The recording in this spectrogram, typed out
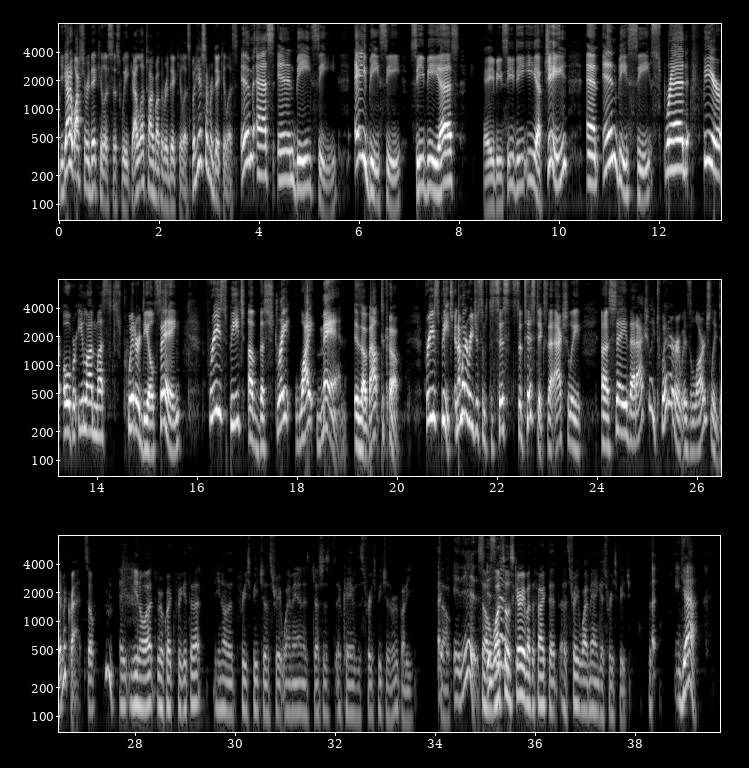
you got to watch the ridiculous this week. I love talking about the ridiculous, but here's some ridiculous: MSNBC, ABC, CBS, ABCDEFG, and NBC spread fear over Elon Musk's Twitter deal, saying free speech of the straight white man is about to come. Free speech. And I'm going to read you some statistics that actually uh, say that actually Twitter is largely Democrat. So, hmm. Hey, you know what? Real quick, forget that. You know that free speech of the straight white man is just as okay as free speech of everybody. So, it is. so Isn't what's so a- scary about the fact that a straight white man gets free speech? Yeah.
